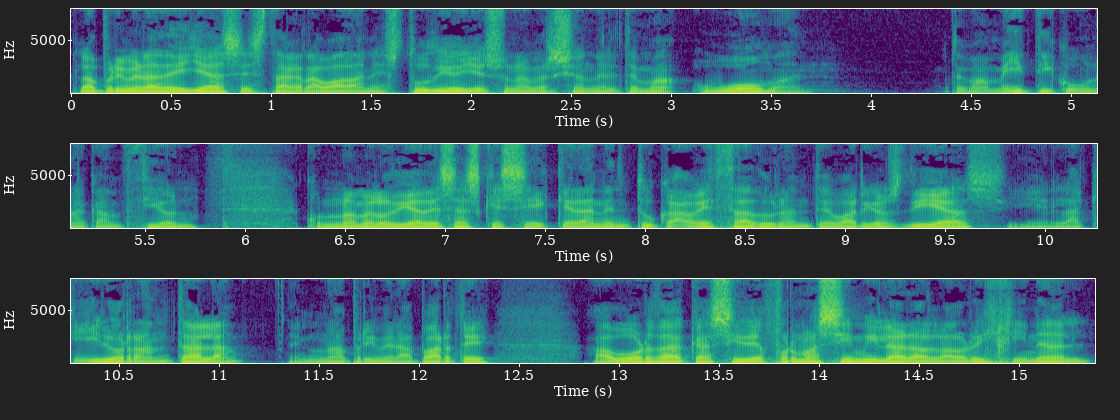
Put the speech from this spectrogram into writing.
La primera de ellas está grabada en estudio y es una versión del tema Woman, tema mítico, una canción con una melodía de esas que se quedan en tu cabeza durante varios días y en la que Iro Rantala, en una primera parte, aborda casi de forma similar a la original,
